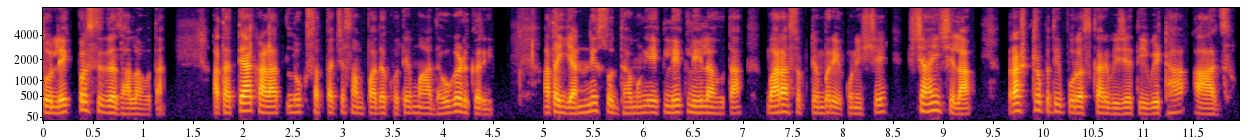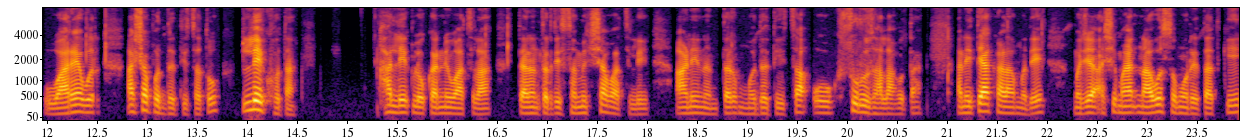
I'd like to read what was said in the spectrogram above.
तो लेख प्रसिद्ध झाला होता. आता त्या काळात लोकसत्ताचे संपादक होते माधव गडकरी. आता यांनी सुद्धा मग एक लेख लिहिला होता बारा सप्टेंबर एकोणीसशे शहाऐंशीला राष्ट्रपती पुरस्कार विजेती विठा आज वाऱ्यावर अशा पद्धतीचा तो लेख होता. हा लेख लोकांनी वाचला त्यानंतर ती समीक्षा वाचली आणि नंतर मदतीचा ओघ सुरू झाला होता. आणि त्या काळामध्ये म्हणजे अशी नावं समोर येतात की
